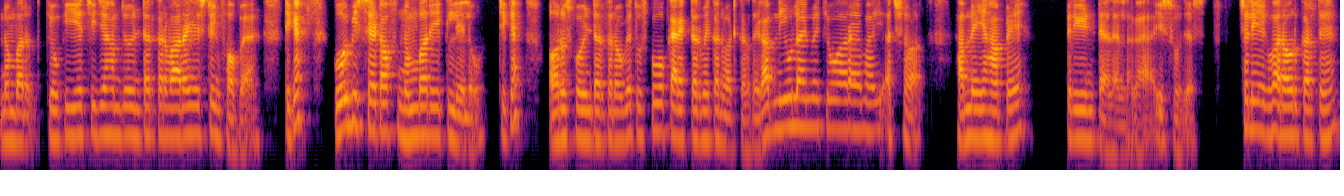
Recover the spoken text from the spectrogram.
नंबर, क्योंकि ये चीज़ें हम जो इंटर करवा रहे हैं स्ट्रिंग फॉर्म है ठीक है? कोई भी सेट ऑफ़ नंबर एक ले लो, ठीक है? और उसको इंटर करोगे तो उसको वो कैरेक्टर में कन्वर्ट कर देगा। अब न्यू लाइन में क्यों आ रहा है भाई? अच्छा हमने यहाँ पे प्रिंट एल लगाया इस वजह से। चलिए एक बार और करते हैं।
